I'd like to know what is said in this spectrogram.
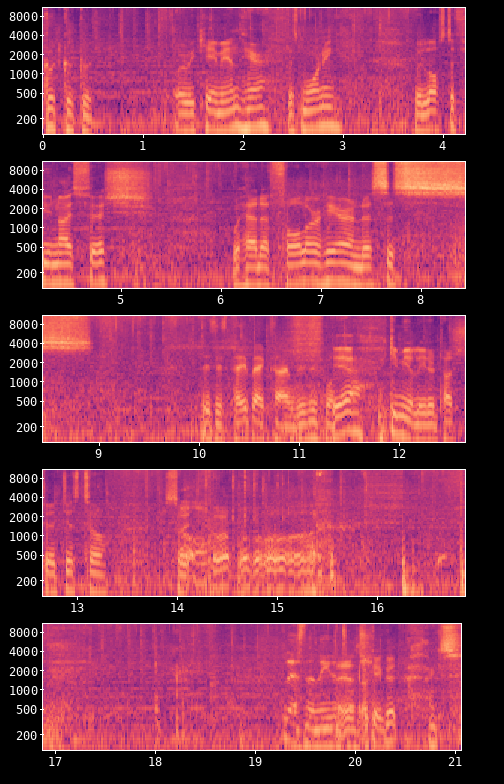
Good, good, good. Where we came in here this morning, we lost a few nice fish. We had a faller here, and this is This is payback time. This is what. yeah. Give me a leader touch to it, just so. So. Oh. Less than needed. Yes, okay, good. Thanks. See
